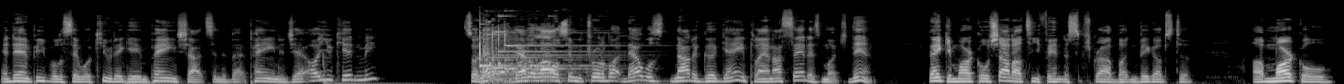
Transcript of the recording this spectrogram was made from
And then people will say, "Well, Q, they gave him pain shots in the back, pain and jack." Are you kidding me? So that that allows him to the ball. That was not a good game plan. I said as much then. Thank you, Marco. Shout out to you for hitting the subscribe button. Big ups to uh, Marco.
